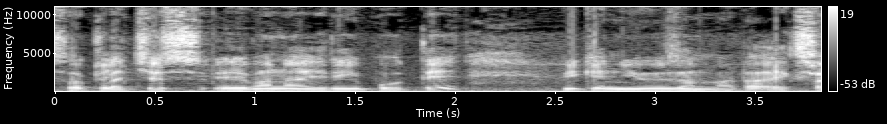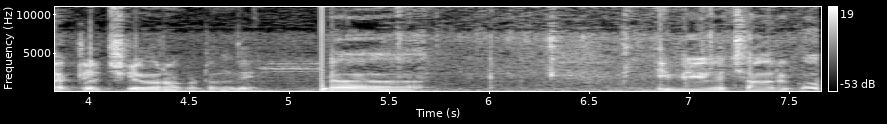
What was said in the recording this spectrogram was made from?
సో క్లచెస్ ఏమైనా ఇరిగిపోతే వీ కెన్ యూజ్ అనమాట ఎక్స్ట్రా క్లచ్ లివర్ ఒకటి ఉంది. అండ్ ఇవి వచ్చే వరకు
